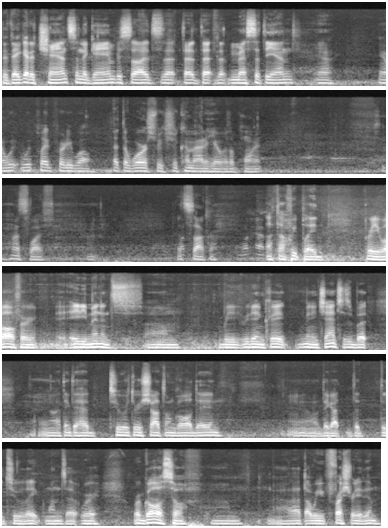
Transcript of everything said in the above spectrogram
Did they get a chance in the game besides that, that, that, that miss at the end? Yeah. Yeah, we, we played pretty well. At the worst, we should come out of here with a point. So that's life. That's soccer. I thought we played pretty well for 80 minutes. Um, we, we didn't create many chances, but you know, I think they had two or three shots on goal all day, and you know, they got the, the two late ones that were, were goals. So um, I thought we frustrated them.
